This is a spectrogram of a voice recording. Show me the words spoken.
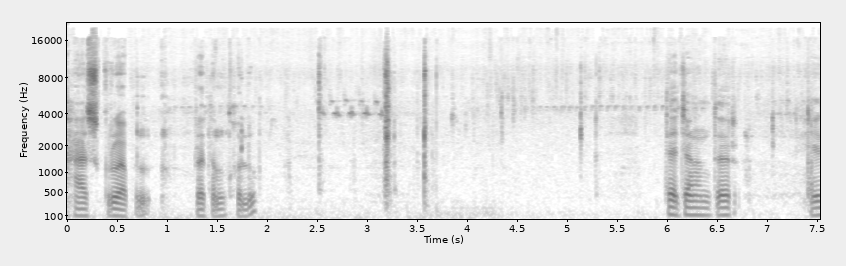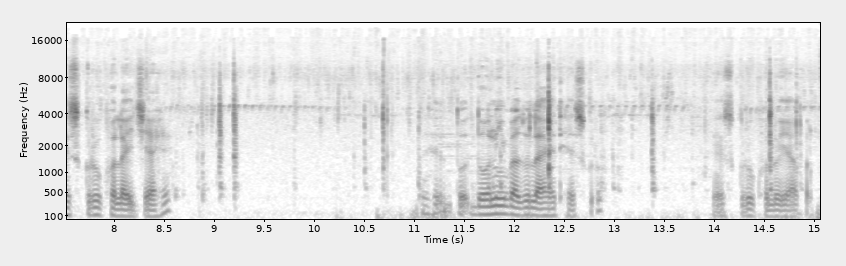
हा स्क्रू आपण प्रथम खोलू. त्याच्यानंतर हे स्क्रू खोलायचे आहे. हे दो दोन्ही बाजूला आहेत हे स्क्रू हे स्क्रू खोलूया आपण.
